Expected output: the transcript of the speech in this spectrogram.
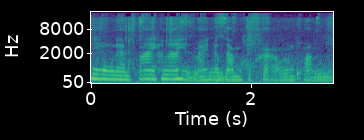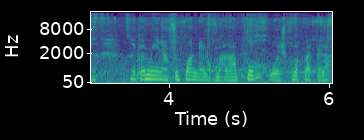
นี่โรงแรมป้ายข้างหน้าเห็นไหมดำๆขาวๆทางขวามมือแล้วก็มีนักฟุตบอลเดินออกมาล้วพวกโค้ชพวกอะไรไปละ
